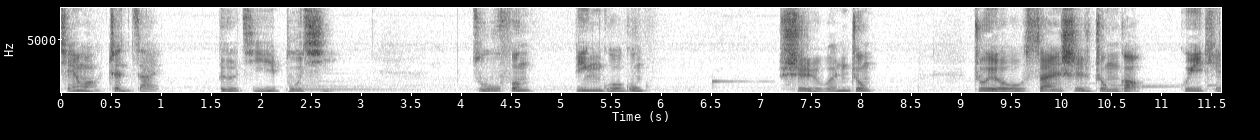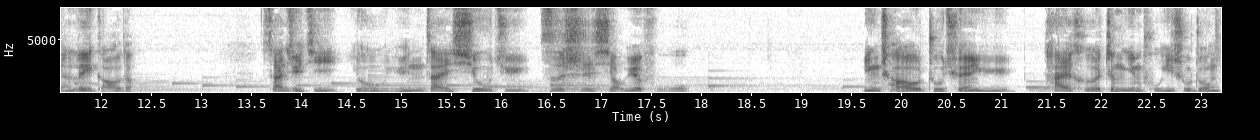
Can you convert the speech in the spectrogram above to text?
前往赈灾，得疾不起，卒封兵国公。谥文忠，著有《三世忠告》《归田类稿》等。散曲集有《云在休居自是小乐府》。明朝朱全瑜《太和正音谱》一书中，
